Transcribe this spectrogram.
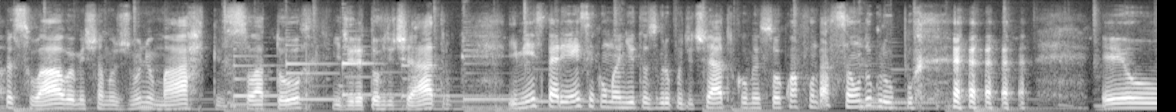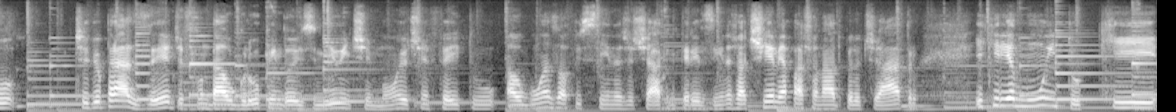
pessoal, eu me chamo Júnior Marques, sou ator e diretor de teatro e minha experiência com Manitas Grupo de Teatro começou com a fundação do grupo. eu tive o prazer de fundar o grupo em 2000 em Timon. Eu tinha feito algumas oficinas de teatro em Teresina, já tinha me apaixonado pelo teatro e queria muito que,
